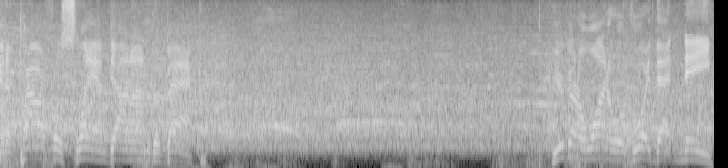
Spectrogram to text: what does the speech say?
And a powerful slam down onto the back. You're going to want to avoid that knee.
